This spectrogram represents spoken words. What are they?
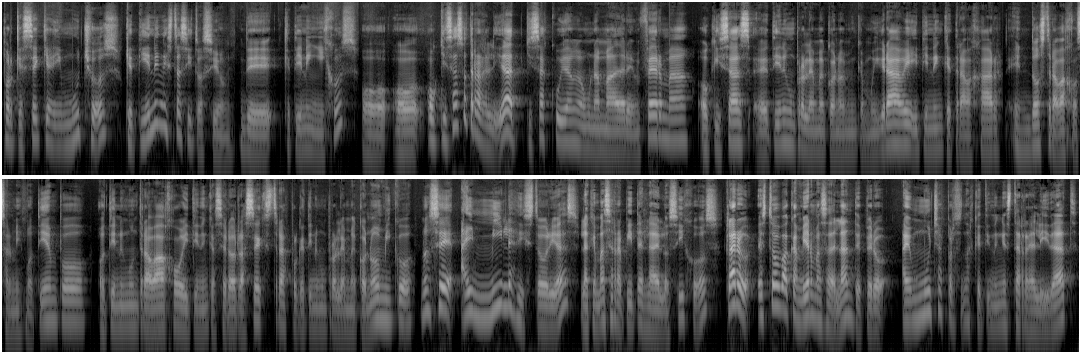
porque sé que hay muchos que tienen esta situación de que tienen hijos, o, o, quizás otra realidad, quizás cuidan a una madre enferma, o quizás eh, tienen un problema económico muy grave y tienen que trabajar en dos trabajos al mismo tiempo, o tienen un trabajo y tienen que hacer horas extras porque tienen un problema problema económico. No sé, hay miles de historias. La que más se repite es la de los hijos. Claro, esto va a cambiar más adelante, pero hay muchas personas que tienen esta realidad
